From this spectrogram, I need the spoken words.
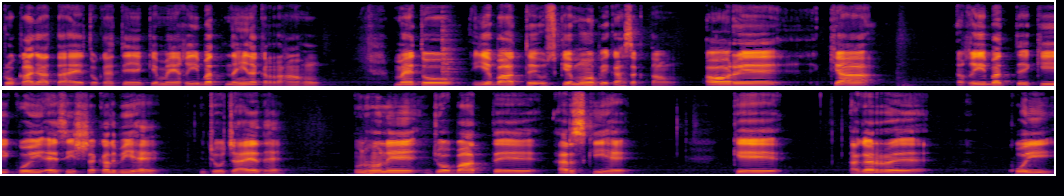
ٹوکا جاتا ہے تو کہتے ہیں کہ میں غیبت نہیں نہ کر رہا ہوں میں تو یہ بات اس کے منہ پہ کہہ سکتا ہوں اور کیا غیبت کی کوئی ایسی شکل بھی ہے جو جائز ہے؟ انہوں نے جو بات عرض کی ہے کہ اگر کوئی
